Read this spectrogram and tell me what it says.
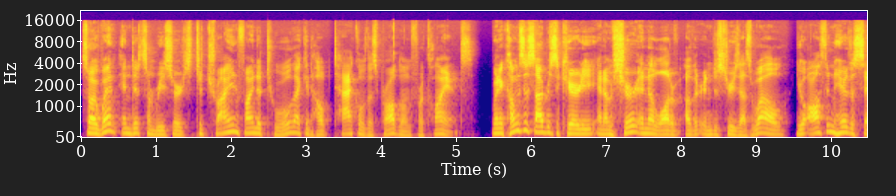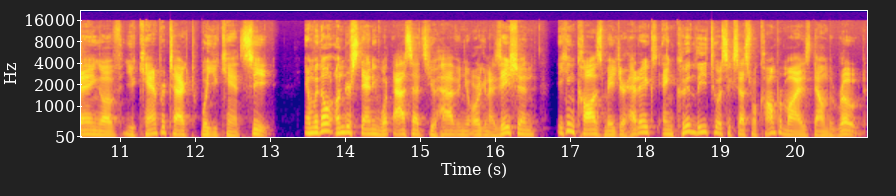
So I went and did some research to try and find a tool that could help tackle this problem for clients. When it comes to cybersecurity, and I'm sure in a lot of other industries as well, you'll often hear the saying of you can't protect what you can't see. And without understanding what assets you have in your organization, it can cause major headaches and could lead to a successful compromise down the road.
